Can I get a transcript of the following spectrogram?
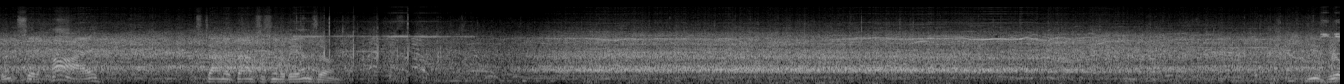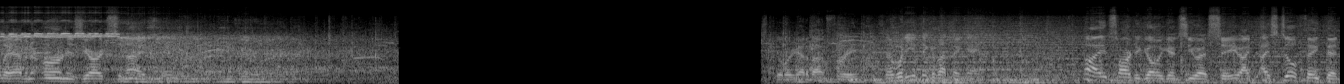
Boots it high. This time it bounces into the end zone. He's really having to earn his yards tonight. Still got about three. So what do you think about that game? Uh, it's hard to go against USC. I, I still think that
